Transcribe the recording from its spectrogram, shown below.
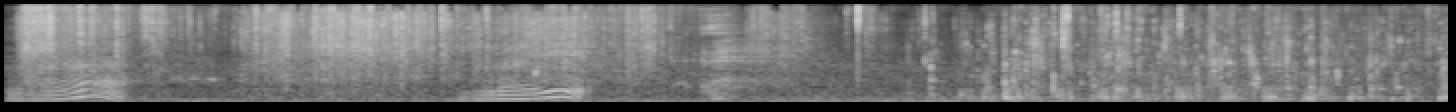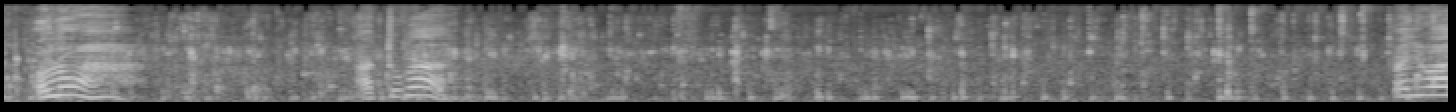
노라야. 노라이. 얼른 와. 아뚜가. 빨리 와.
